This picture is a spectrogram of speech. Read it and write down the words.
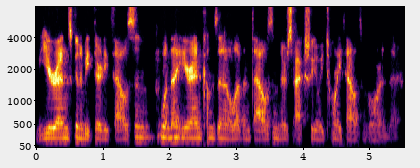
year end's gonna be thirty thousand. When that mm-hmm. year end comes in at eleven thousand, there's actually gonna be twenty thousand more in there.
